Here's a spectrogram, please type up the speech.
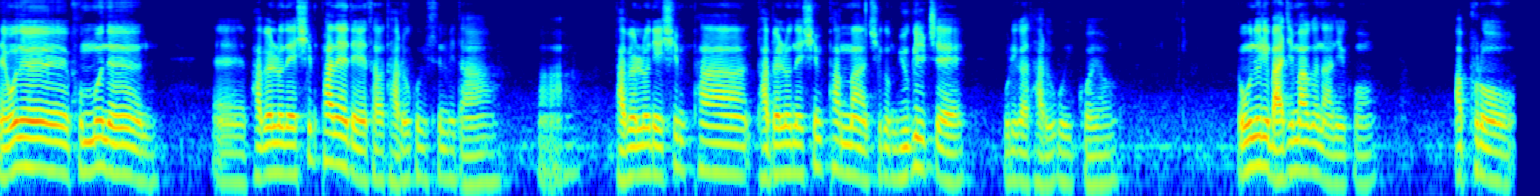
네, 오늘 본문은 에, 바벨론의 심판에 대해서 다루고 있습니다. 아, 바벨론의 심판, 바벨론의 심판만 지금 6일째 우리가 다루고 있고요. 오늘이 마지막은 아니고 앞으로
